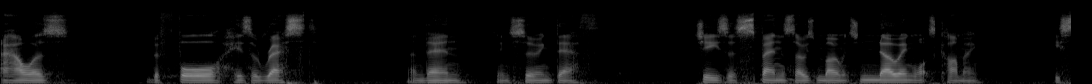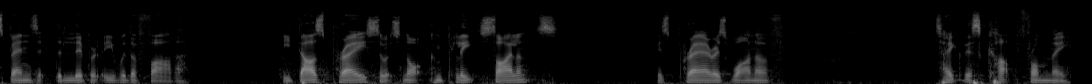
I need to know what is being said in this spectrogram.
hours before his arrest and then the ensuing death, Jesus spends those moments knowing what's coming. He spends it deliberately with the Father. He does pray, so it's not complete silence. His prayer is one of, Take this cup from me,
